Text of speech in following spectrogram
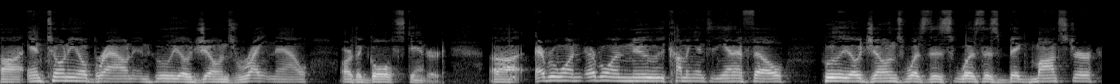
uh, Antonio Brown and Julio Jones right now are the gold standard. Uh, everyone everyone knew coming into the NFL, Julio Jones was this was this big monster.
